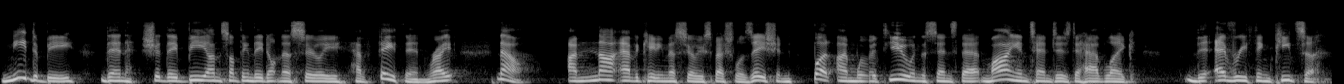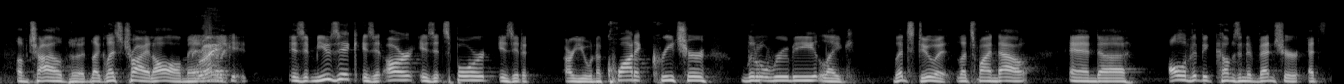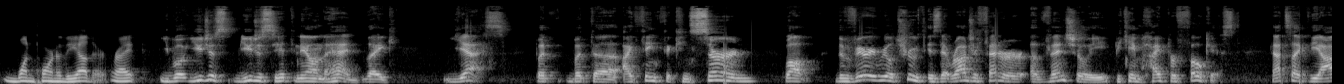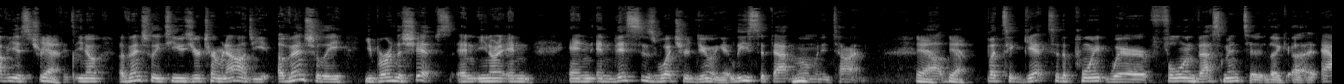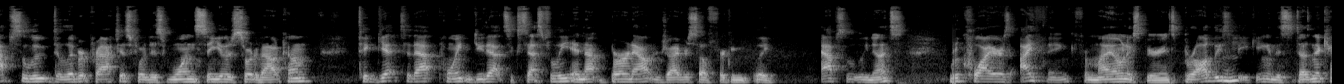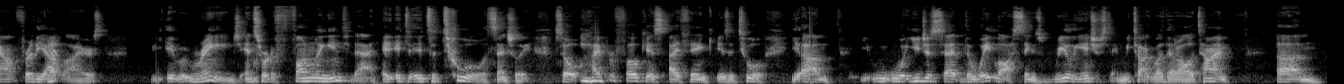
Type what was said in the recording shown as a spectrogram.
need to be than should they be on something they don't necessarily have faith in, right? Now, I'm not advocating necessarily specialization, but I'm with you in the sense that my intent is to have like the everything pizza of childhood. Like, let's try it all, man. Right. Like, is it music? Is it art? Is it sport? Is it, a, are you an aquatic creature? Little Ruby, like, let's do it. Let's find out. And, uh, all of it becomes an adventure at one point or the other, right? You, well, you just you just hit the nail on the head. Like, yes, but but the I think the concern, well, the very real truth is that Roger Federer eventually became hyper focused. That's like the obvious truth. Yeah. It's, you know, eventually, to use your terminology, eventually you burn the ships, and you know, and and and this is what you're doing, at least at that mm-hmm. moment in time. Yeah, Uh, yeah. But to get to the point where full investment to like uh, absolute deliberate practice for this one singular sort of outcome, to get to that point and do that successfully and not burn out and drive yourself freaking like absolutely nuts requires, I think, from my own experience, broadly speaking, and this doesn't account for the Yep. outliers, range and sort of funneling into that. It, it's it's a tool essentially. So hyper focus, I think, is a tool. Um, what you just said, the weight loss thing is really interesting. We talk about that all the time. Um,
